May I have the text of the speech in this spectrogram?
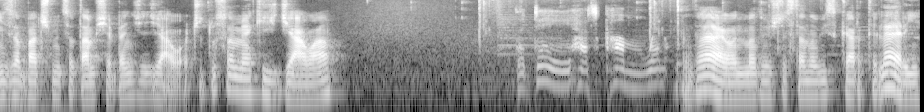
I zobaczmy, co tam się będzie działo. Czy tu są jakieś działa? No tak, on ma tu jeszcze stanowisko artylerii.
